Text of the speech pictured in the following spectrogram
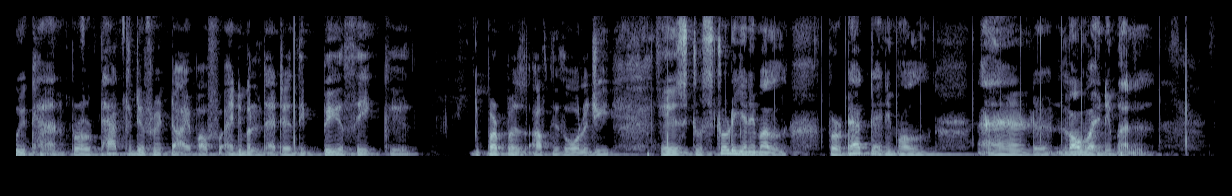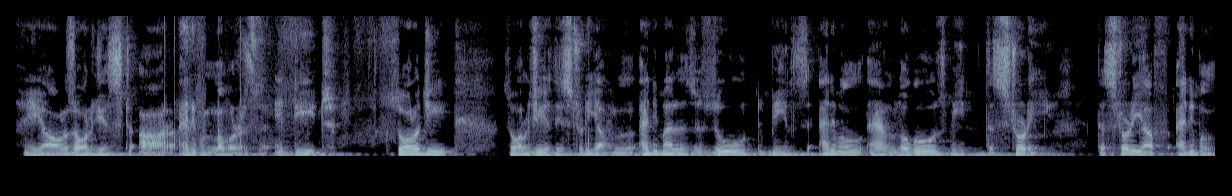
we can protect different type of animal that is the basic the purpose of the zoology is to study animal protect animal and love animal. All zoologists are animal lovers indeed. Zoology Zoology is the study of animals. Zoo means animal and logos mean the story. The story of animal.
